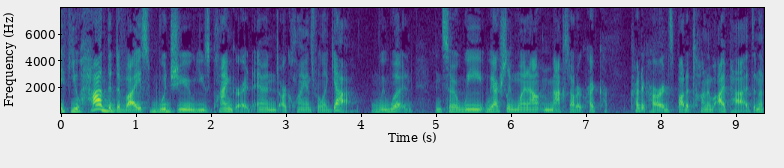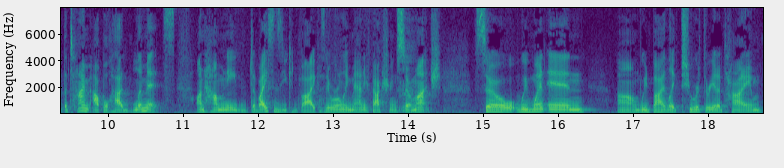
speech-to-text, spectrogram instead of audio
if you had the device, would you use PlanGrid? And our clients were like, yeah, we would. And so we, we actually went out and maxed out our credit, credit cards, bought a ton of iPads. And at the time, Apple had limits on how many devices you can buy because they were only manufacturing so much. So we went in, um, we'd buy like two or three at a time,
